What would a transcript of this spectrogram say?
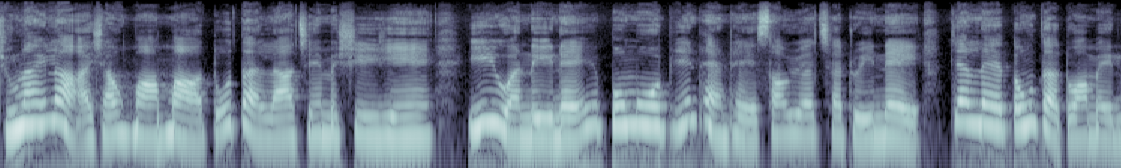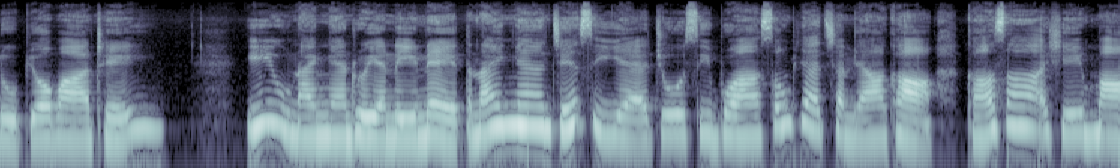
ဇူလိုင်လအရောက်မှမှတိုးတက်လာခြင်းမရှိရင် EU အနေနဲ့ပုံမပြင်းထန်တဲ့ဆောင်ရွက်ချက်တွေနဲ့ပြန်လည်သုံးသပ်သွားမယ်လို့ပြောပါတယ်။ EU နိုင်ငံတွေအနေနဲ့တနိုင်ငံချင်းစီရဲ့အကျိုးစီးပွားဆုံးဖြတ်ချက်များကဂါဇာအရေးမှာ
